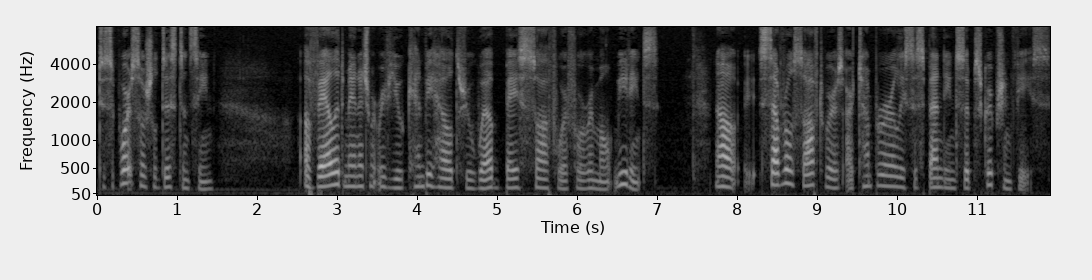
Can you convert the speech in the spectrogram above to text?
to support social distancing, a valid management review can be held through web-based software for remote meetings. Now, several softwares are temporarily suspending subscription fees.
